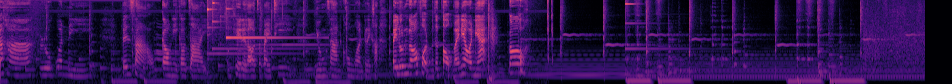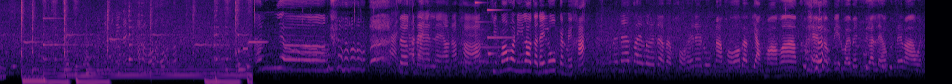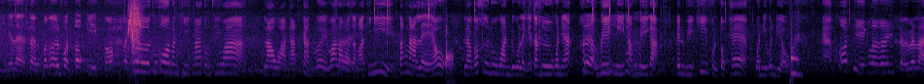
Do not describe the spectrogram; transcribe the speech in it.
น้าเสร็จแล้วนะคะลุกวันนี้เป็นสาวเกาหนีเกาใจ โอเค เดี๋ยวเราจะไปที่ยุงซานคงวอนกันเลยค่ะ ไปลุ้นกันว่าฝนมันจะตกไหมเนี่ยวันเนี้ย go แนนแล้วนะคะ คิดว่าวันนี้เราจะได้รูปกันไหมคะไม่ไม่แน่ใจเลยแต่แบบขอให้ได้รูปนะ เพราะว่าแบบอยากมามาก คือแพลนกับเบสไว้เป็นเดือนแล้วเพิ่งได้มาวันนี้เนี่ยแหละ แต่บังเอิญฝนตกอีกเนาะวันคืเนี้ยอทุกคนมันพีคมากตรงที่ว่าเราอะนัดกันเว้ยว่าเราอะใช่จะมาที่นี่ตั้งนานแล้วแล้วก็คือดูวันดูอะไรเงี้ยแต่คือวันเนี้ยเขาเรียกตกพอดีวีคนี้ทั้งอืมวีคอะเป็นวีคที่ฝนตกแค่วันนี้วันเดียว โคตรพีคเลย แต่ไม่เป็นไร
